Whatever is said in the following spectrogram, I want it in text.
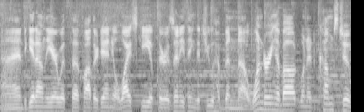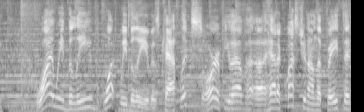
And to get on the air with uh, Father Daniel Weisky, if there is anything that you have been uh, wondering about when it comes to why we believe what we believe as Catholics, or if you have uh, had a question on the faith that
